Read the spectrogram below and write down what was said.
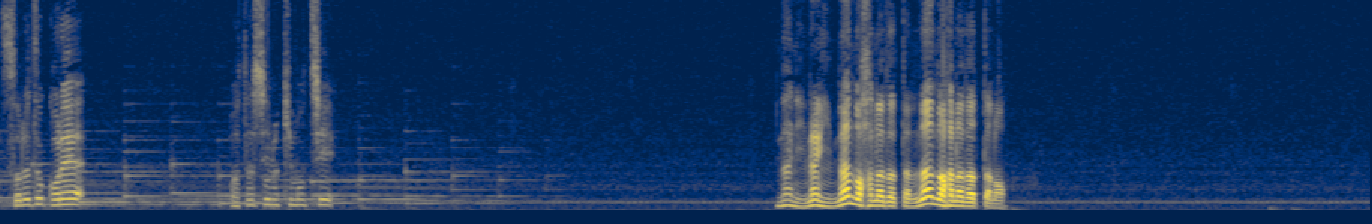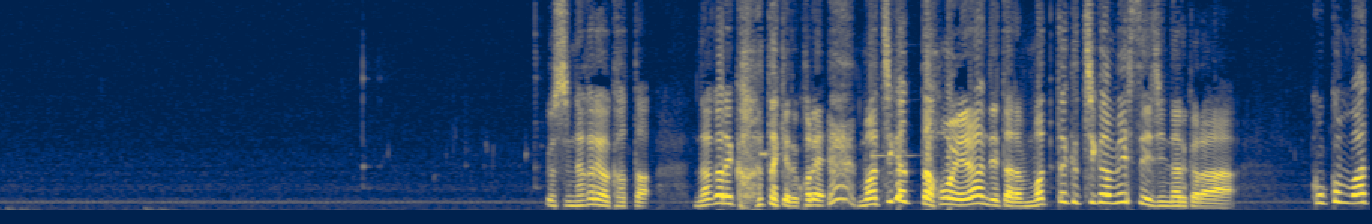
う。それとこれ。私の気持ち。何？何？何の花だったの？何の花だったの？よし、流れは変わった。流れ変わったけど、これ、間違った方選んでたら全く違うメッセージになるから、ここ間違っ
